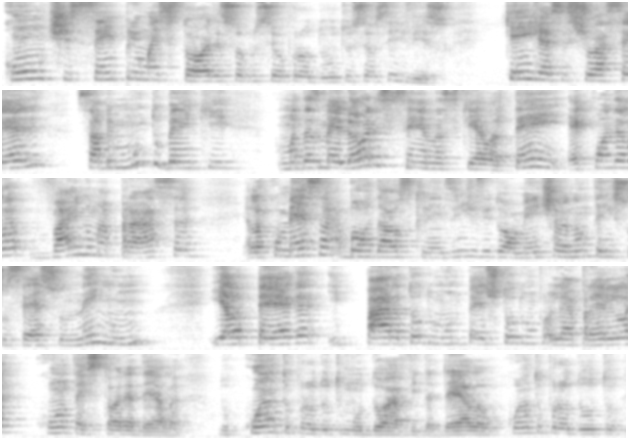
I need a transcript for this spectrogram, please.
conte sempre uma história sobre o seu produto e o seu serviço. Quem já assistiu a série sabe muito bem que uma das melhores cenas que ela tem é quando ela vai numa praça, ela começa a abordar os clientes individualmente, ela não tem sucesso nenhum, e ela pega e para todo mundo, pede todo mundo para olhar para ela, ela conta a história dela, do quanto o produto mudou a vida dela, o quanto o produto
